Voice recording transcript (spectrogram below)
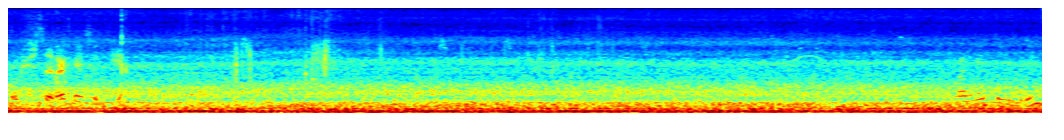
Poxa, será que é isso aqui? Mas nem tem brilho.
